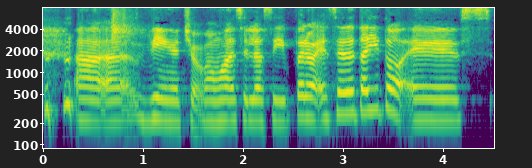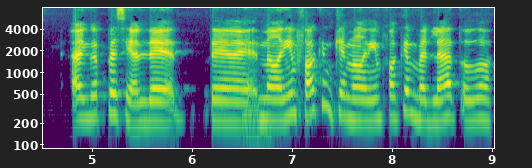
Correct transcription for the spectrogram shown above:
ah, bien hecho, vamos a decirlo así. Pero ese detallito es algo especial de, de Millennium Falcon, que Millennium Falcon, ¿verdad? Todo,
